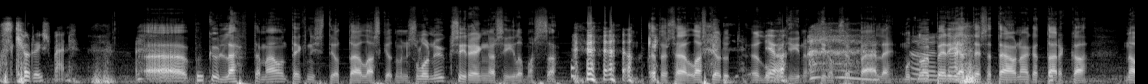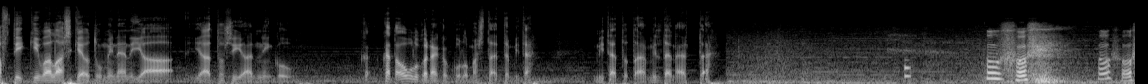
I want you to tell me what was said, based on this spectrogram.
Laskeuduinko mä nyt? ää, kyllä, tämä on teknisesti ottaen laskeutuminen. Sulla on yksi rengas ilmassa, kato sä laskeudut lumikinoksen päälle, mutta Oh, noin no. periaatteessa tämä on aika tarkka nafti kiva laskeutuminen ja, ja tosiaan niin kuin, kato ulkonäkökulmasta, että mitä, mitä tota, miltä näyttää. Uhuh. Uhuh.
